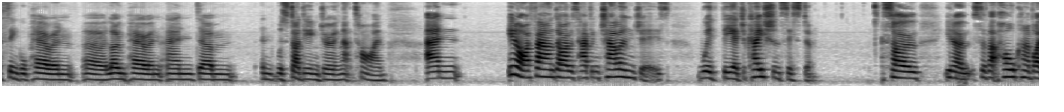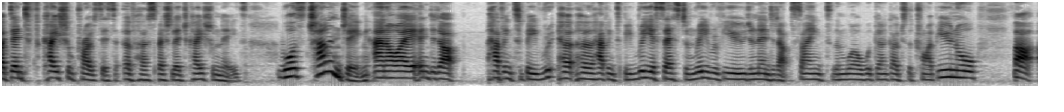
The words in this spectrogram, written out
a single parent, uh, lone parent, and um, and was studying during that time, and you know I found I was having challenges with the education system. So you know, so that whole kind of identification process of her special education needs was challenging, and I ended up having to be re- her, her having to be reassessed and re-reviewed, and ended up saying to them, "Well, we're going to go to the tribunal," but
